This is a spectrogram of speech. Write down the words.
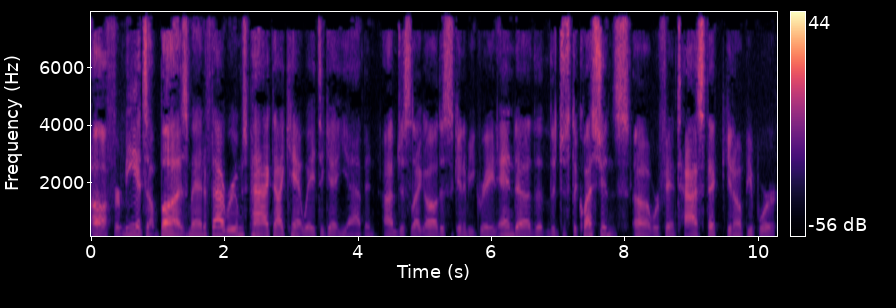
Oh, for me it's a buzz, man. If that room's packed, I can't wait to get yapping. I'm just like, oh, this is gonna be great. And uh, the the just the questions uh, were fantastic. You know, people were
